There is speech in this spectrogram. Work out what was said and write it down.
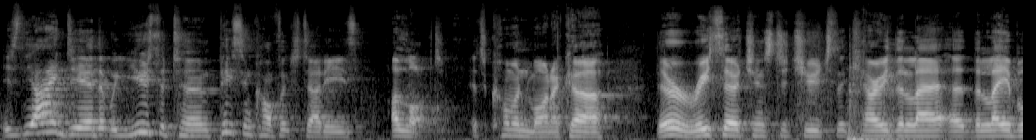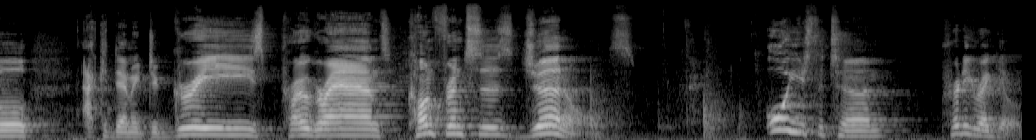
is the idea that we use the term peace and conflict studies a lot. It's a common moniker. There are research institutes that carry the, la- uh, the label, academic degrees, programs, conferences, journals. All use the term pretty regularly.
